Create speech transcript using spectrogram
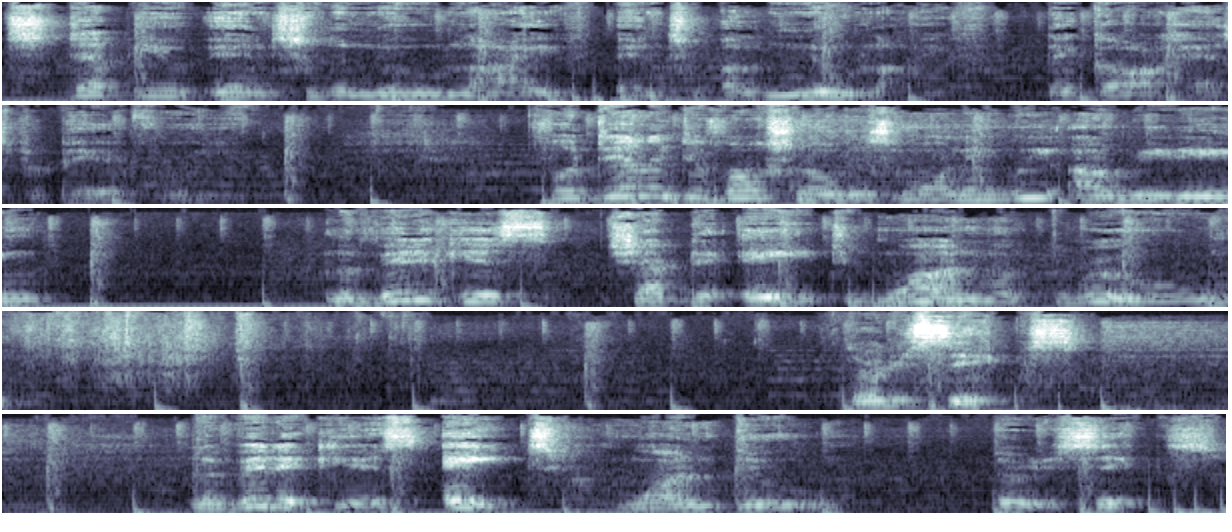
step you into the new life, into a new life that God has prepared for you. For daily devotional this morning, we are reading Leviticus chapter 8, 1 through 36. Leviticus 8, 1 through 36.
